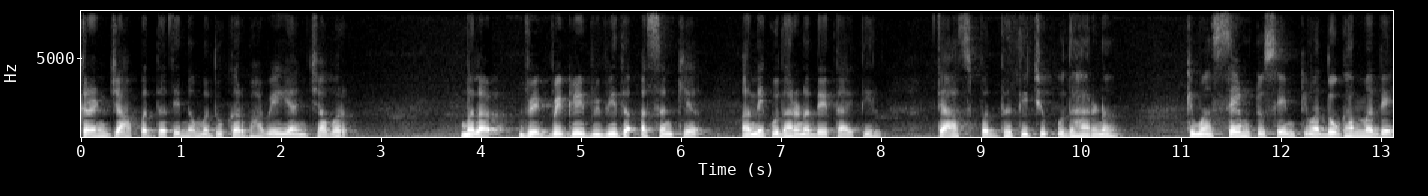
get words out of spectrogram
कारण ज्या पद्धतीनं मधुकर भावे यांच्यावर मला वेगवेगळी विविध असंख्य अनेक उदाहरणं देता येतील. त्याच पद्धतीची उदाहरणं किंवा सेम टू सेम किंवा दोघांमध्ये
